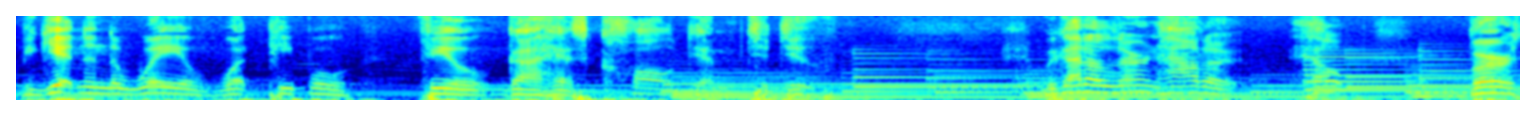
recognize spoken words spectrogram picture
be getting in the way of what people feel God has called them to do. We got to learn how to help birth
